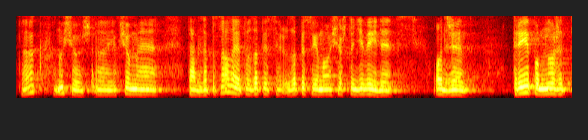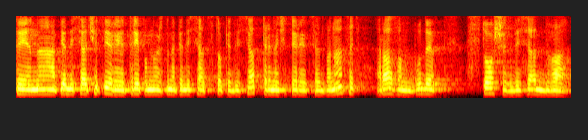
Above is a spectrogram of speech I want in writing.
Так, ну що ж, е, якщо ми так записали, то записуємо, що ж тоді вийде. Отже, 3 помножити на 54, 3 помножити на 50, 150, 3 на 4 це 12, разом буде 162.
